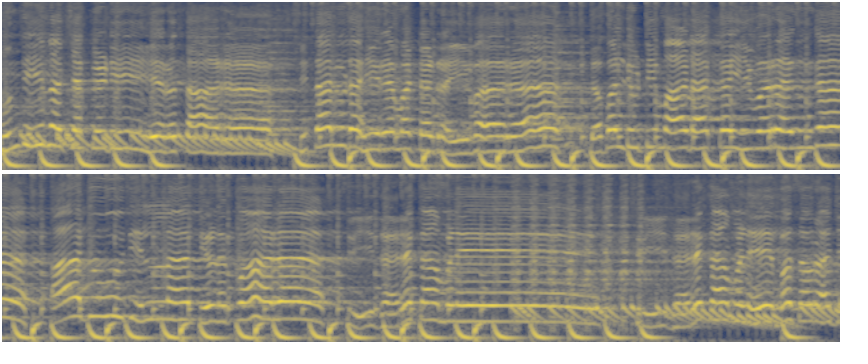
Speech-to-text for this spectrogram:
ಮುಂದಿನ ಚಕಡಿ ಇರ್ತಾರ Siddharudha Hiremath driver double duty ಮಾಡಾಕ ಇವರಂಗ ಆಗುವುದಿಲ್ಲ ತಿಳ್ಕೋರ. ಶ್ರೀಧರ ಕಾಂಬಳೆ ಶ್ರೀಧರ ಕಾಂಬಳೆ ಬಸವರಾಜ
